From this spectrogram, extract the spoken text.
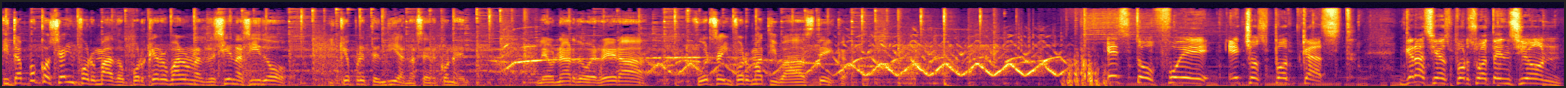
Y tampoco se ha informado por qué robaron al recién nacido y qué pretendían hacer con él. Leonardo Herrera, Fuerza Informativa Azteca. Esto fue Hechos Podcast. Gracias por su atención.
